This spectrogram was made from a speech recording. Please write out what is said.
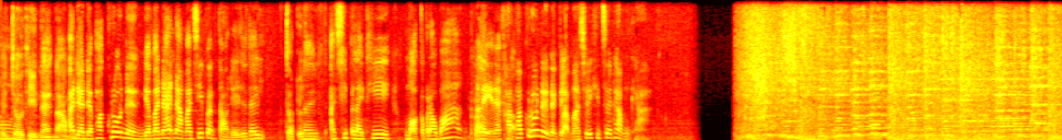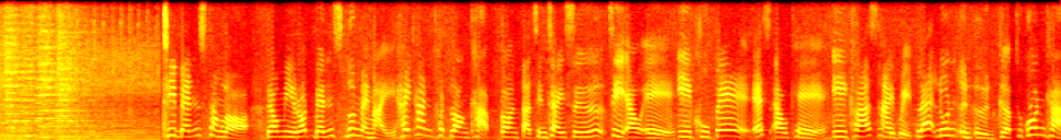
เป็นเจ้าที่แนะนำ อะเดี๋ยวเดี๋ยวพักครู่หนึ่งเดี๋ยวมาแนะนำอาชีพกันต่อเดี๋ยวจะได้จดเลยอาชีพอะไรที่เหมาะกับเราบ้างครับอะไรนะครัคะบพักครู่หนึ่งเดี๋ยวกลับมาช่วยคิดช่วยทำค่ะ ที่เบนซ์ทองหล่อเรามีรถเบนซ์รุ่นใหม่ ๆ ให้ท่านทดลองขับ ก่อนตัดสินใจซื้อ CLA E Coupe SLK E Class Hybrid และรุ่นอื่น ๆ เกือบทุกรุ่นค่ะ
